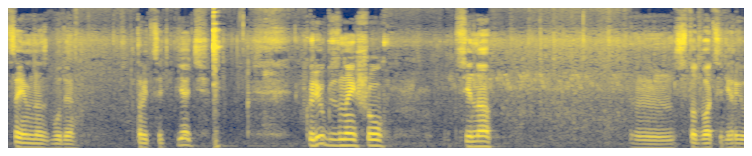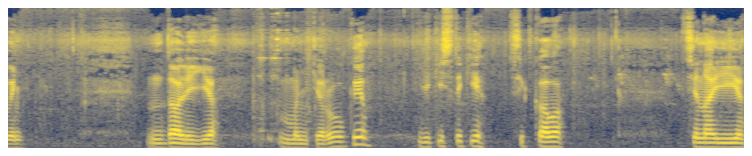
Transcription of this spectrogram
Цей у нас буде 35. Крюк знайшов. Ціна 120 гривень. Далі є монтіровки. Якісь такі цікаво. Ціна її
